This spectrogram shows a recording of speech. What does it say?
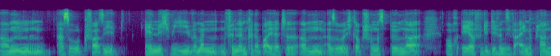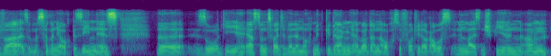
Ähm, also quasi ähnlich wie wenn man einen Finn Lemke dabei hätte. Ähm, also ich glaube schon, dass Böhm da auch eher für die Defensive eingeplant war. Also das hat man ja auch gesehen. Er ist äh, so die erste und zweite Welle noch mitgegangen, aber dann auch sofort wieder raus in den meisten Spielen. Ähm,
